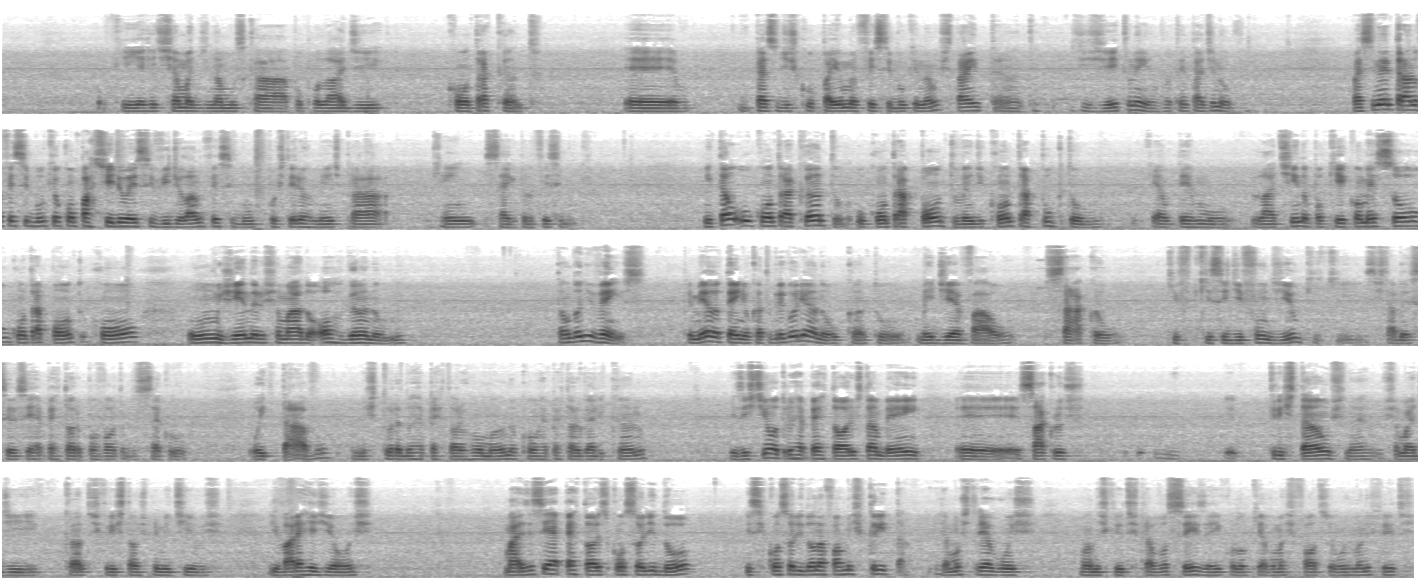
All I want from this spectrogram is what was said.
o que a gente chama de, na música popular de contracanto. É, peço desculpa aí, o meu Facebook não está entrando de jeito nenhum, vou tentar de novo. Mas se não entrar no Facebook, eu compartilho esse vídeo lá no Facebook posteriormente para quem segue pelo Facebook. Então, o contracanto, o contraponto, vem de contrapunctum, que é um termo latino, porque começou o contraponto com um gênero chamado organum. Então, de onde vem isso? Primeiro tem o canto gregoriano, o canto medieval sacro que, que se difundiu, que, que se estabeleceu esse repertório por volta do século oitavo, mistura do repertório romano com o repertório galicano. Existiam outros repertórios também é, sacros cristãos, né, chamar de cantos cristãos primitivos de várias regiões. Mas esse repertório se consolidou e se consolidou na forma escrita. Já mostrei alguns manuscritos para vocês aí, coloquei algumas fotos de alguns manuscritos.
